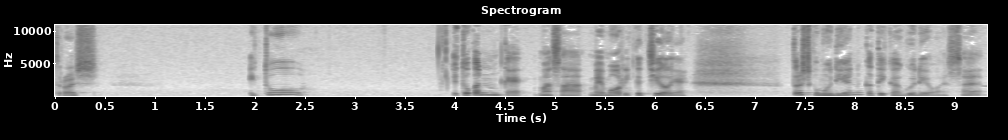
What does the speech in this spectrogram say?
Terus itu itu kan kayak masa memori kecil ya. Terus kemudian ketika gue dewasa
